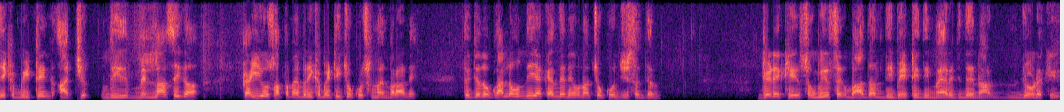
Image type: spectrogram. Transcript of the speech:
ਇੱਕ ਮੀਟਿੰਗ ਅੱਜ ਦੀ ਮਿਲਣਾ ਸੀਗਾ। ਕਈ ਉਹ ਸੱਤ ਮੈਂਬਰੀ ਕਮੇਟੀ ਚੋਂ ਕੁਝ ਮੈਂਬਰਾਂ ਨੇ ਤੇ ਜਦੋਂ ਗੱਲ ਹੁੰਦੀ ਹੈ ਕਹਿੰਦੇ ਨੇ ਉਹਨਾਂ ਚੋਂ ਕੁਝ ਸੱਜਣ। ਜਿਹੜੇ ਕਿ ਸੁਖਬੀਰ ਸਿੰਘ ਬਾਦਲ ਦੀ ਬੇਟੀ ਦੀ ਮੈਰਿਜ ਦੇ ਨਾਲ ਜੋੜ ਕੇ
